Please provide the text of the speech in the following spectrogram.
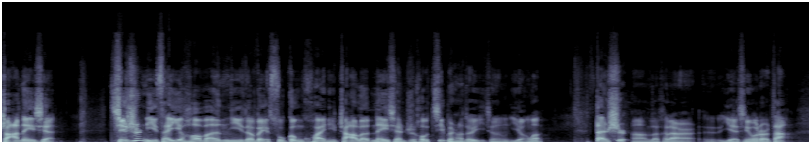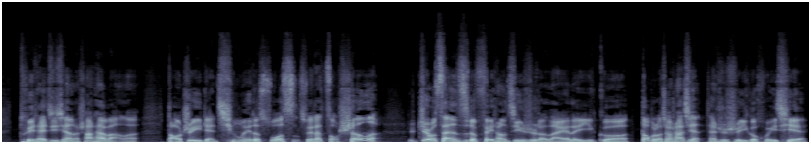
扎内线。其实你在一号弯，你的尾速更快，你扎了内线之后，基本上就已经赢了。但是啊，勒克莱尔野心有点大，推太极限了，刹太晚了，导致一点轻微的锁死，所以他走深了。这时候塞恩斯就非常机智的来了一个到不了交叉线，但是是一个回切，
